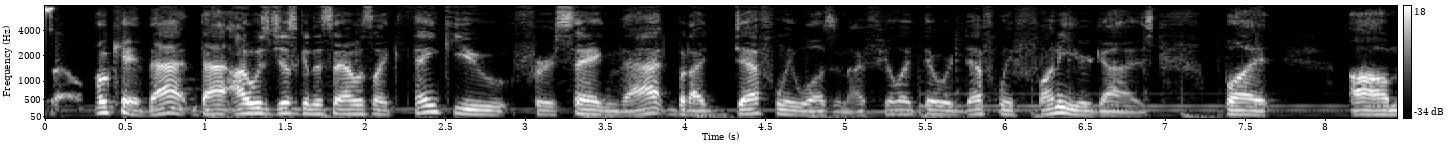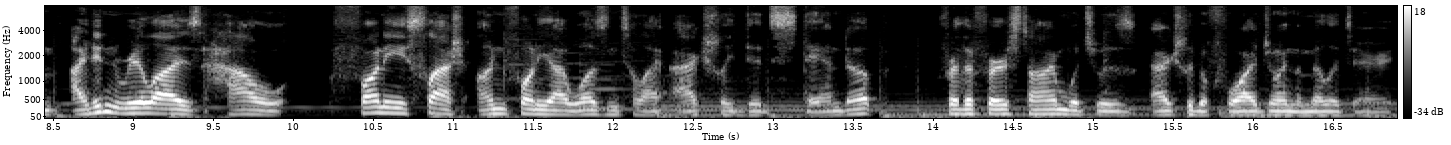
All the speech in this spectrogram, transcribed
so. Okay, that that I was just gonna say I was like, thank you for saying that, but I definitely wasn't. I feel like there were definitely funnier guys, but um, I didn't realize how funny slash unfunny I was until I actually did stand up for the first time, which was actually before I joined the military.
